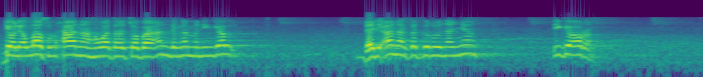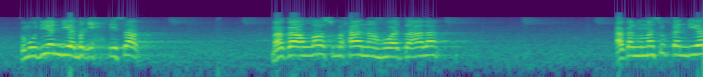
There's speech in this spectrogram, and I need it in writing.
dia oleh Allah Subhanahu wa taala cobaan dengan meninggal dari anak keturunannya tiga orang. Kemudian dia berihtisab maka Allah Subhanahu wa taala akan memasukkan dia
